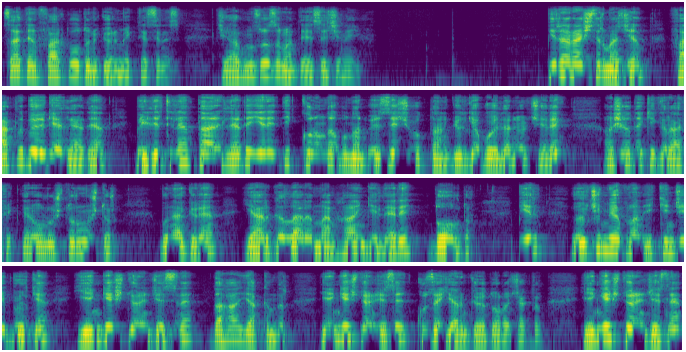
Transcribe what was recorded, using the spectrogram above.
Zaten farklı olduğunu görmektesiniz. Cevabımız o zaman D seçeneği. Bir araştırmacı farklı bölgelerde belirtilen tarihlerde yere dik konumda bulunan özdeş çubukların gölge boylarını ölçerek aşağıdaki grafikleri oluşturmuştur. Buna göre yargılarından hangileri doğrudur? 1. Ölçüm yapılan ikinci bölge yengeç dönencesine daha yakındır. Yengeç dönencesi kuzey yarımkürede olacaktır. Yengeç dönencesine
